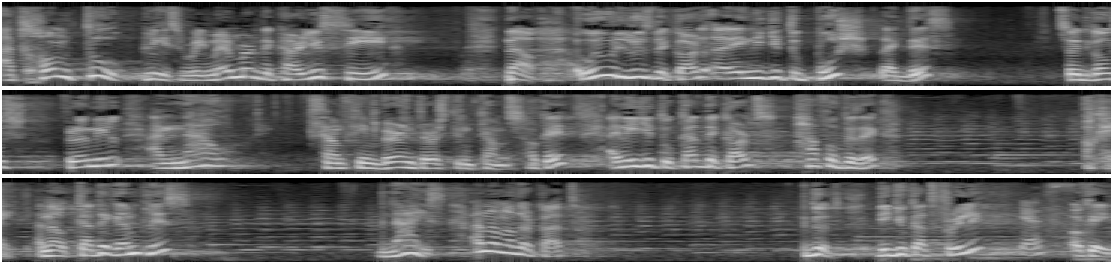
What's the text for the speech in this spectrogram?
At home too, please remember the card you see. Now, we will lose the card. I need you to push like this. So it goes through the middle. And now something very interesting comes, okay? I need you to cut the cards, half of the deck. Okay, and now cut again, please. Nice. And another cut. Good. Did you cut freely? Yes. Okay,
